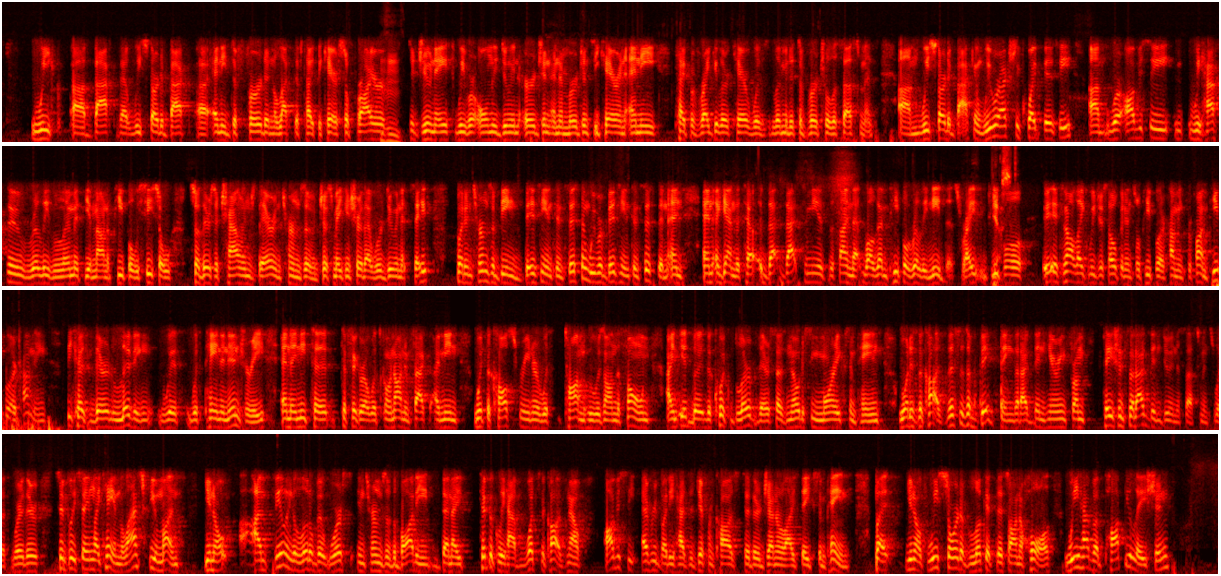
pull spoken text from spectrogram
week uh, back that we started back uh, any deferred and elective type of care. So prior mm-hmm. to June 8th, we were only doing urgent and emergency care, and any type of regular care was limited to virtual assessment. Um, we started back, and we were actually quite busy. Um, we're obviously we have to really limit the amount of people we see. So so there's a challenge there in terms of just making sure that we're doing it safe. But in terms of being busy and consistent, we were busy and consistent. And and again, the te- that that to me is the sign that well, then people really need this, right? People. Yes it's not like we just open and so people are coming for fun. People are coming because they're living with, with pain and injury and they need to, to figure out what's going on. In fact, I mean, with the call screener with Tom, who was on the phone, I, it, the, the quick blurb there says noticing more aches and pains. What is the cause? This is a big thing that I've been hearing from patients that I've been doing assessments with, where they're simply saying, like, hey, in the last few months, you know, I'm feeling a little bit worse in terms of the body than I typically have. What's the cause? Now, obviously everybody has a different cause to their generalized aches and pains. But, you know, if we sort of look at this on a whole, we have a population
